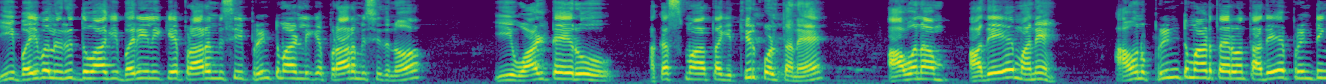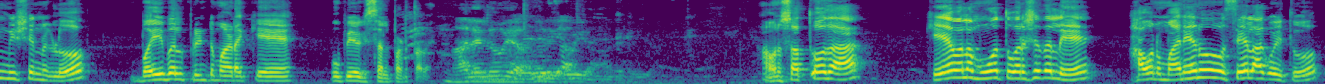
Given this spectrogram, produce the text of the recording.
ಈ ಬೈಬಲ್ ವಿರುದ್ಧವಾಗಿ ಬರೀಲಿಕ್ಕೆ ಪ್ರಾರಂಭಿಸಿ ಪ್ರಿಂಟ್ ಮಾಡಲಿಕ್ಕೆ ಪ್ರಾರಂಭಿಸಿದನೋ ಈ ವಾಲ್ಟೇರು ಅಕಸ್ಮಾತಾಗಿ ತೀರ್ಕೊಳ್ತಾನೆ ಅವನ ಅದೇ ಮನೆ ಅವನು ಪ್ರಿಂಟ್ ಮಾಡ್ತಾ ಇರುವಂಥ ಅದೇ ಪ್ರಿಂಟಿಂಗ್ ಮಿಷಿನ್ಗಳು ಬೈಬಲ್ ಪ್ರಿಂಟ್ ಮಾಡೋಕ್ಕೆ ಉಪಯೋಗಿಸಲ್ಪಡ್ತವೆ. ಅವನು ಸತ್ತೋದ ಕೇವಲ ಮೂವತ್ತು ವರ್ಷದಲ್ಲಿ ಅವನ ಮನೆಯೂ ಸೇಲ್ ಆಗೋಯ್ತು.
